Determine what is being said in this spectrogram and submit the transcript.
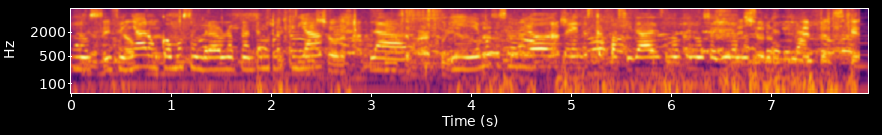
Nos enseñaron cómo sembrar una planta la- y hemos desarrollado diferentes capacidades ¿no? que nos ayudan a seguir adelante.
